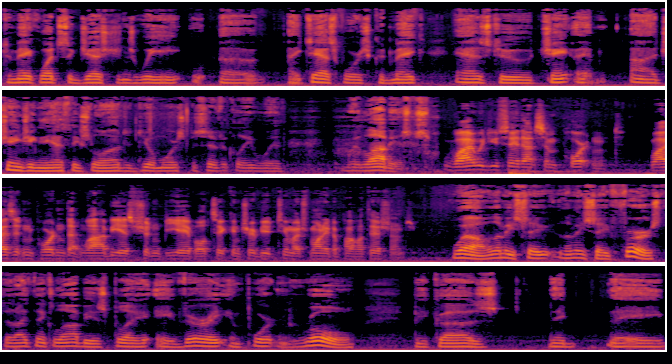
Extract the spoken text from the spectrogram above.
to make what suggestions we uh, a task force could make as to cha- uh, uh, changing the ethics law to deal more specifically with with lobbyists. Why would you say that's important? Why is it important that lobbyists shouldn't be able to contribute too much money to politicians? Well, let me say let me say first that I think lobbyists play a very important role because they they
